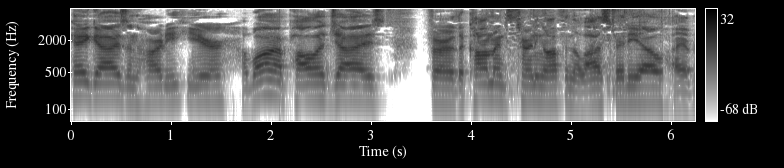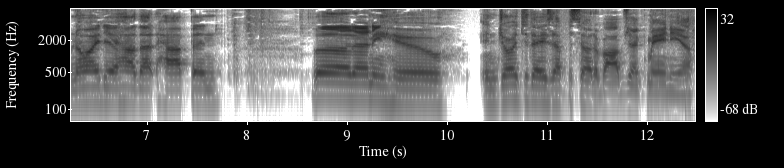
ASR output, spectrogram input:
Hey guys, Unheardy here. I want to apologize for the comments turning off in the last video. I have no idea how that happened. But anywho, enjoy today's episode of Object Mania.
